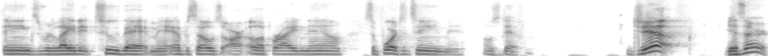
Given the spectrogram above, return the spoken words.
things related to that, man. Episodes are up right now. Support the team, man. Most definitely. Jeff, Yes, sir.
